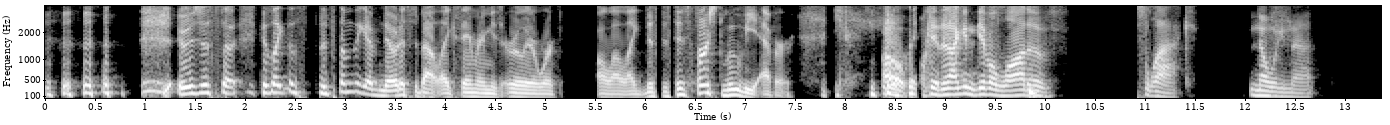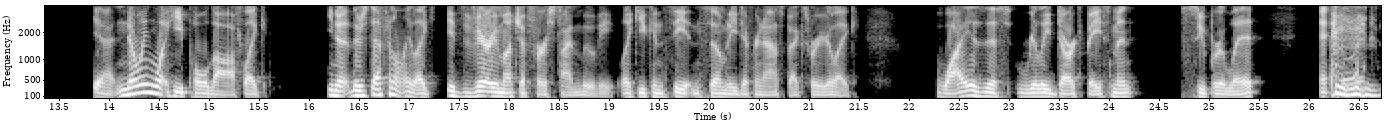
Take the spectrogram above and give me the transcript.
it was just so because like this it's something I've noticed about like Sam Raimi's earlier work. All like this is his first movie ever. Oh, okay. Then I can give a lot of slack knowing that. yeah, knowing what he pulled off, like you know, there's definitely like it's very much a first time movie. Like you can see it in so many different aspects where you're like, why is this really dark basement super lit? Mm-hmm.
